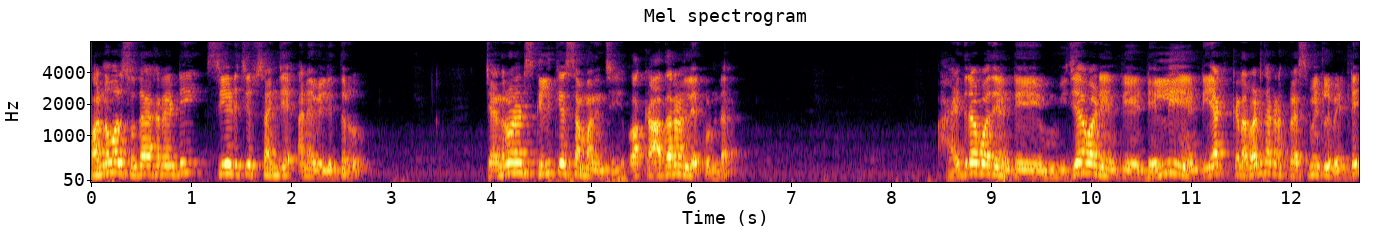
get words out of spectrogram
పన్నువల సుధాకర్ రెడ్డి సిఐడి చీఫ్ సంజయ్ అనే వీళ్ళిద్దరూ చంద్రబాబు నాయుడు స్కిల్ కేసు సంబంధించి ఒక ఆధారం లేకుండా హైదరాబాద్ ఏంటి విజయవాడ ఏంటి ఢిల్లీ ఏంటి ఎక్కడ పెడితే అక్కడ ప్రెస్ మీట్లు పెట్టి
